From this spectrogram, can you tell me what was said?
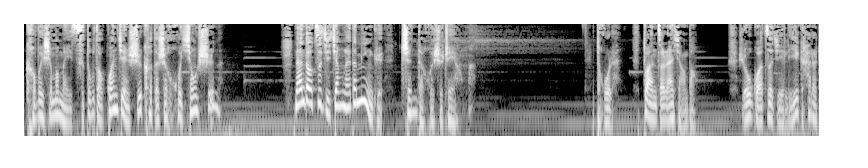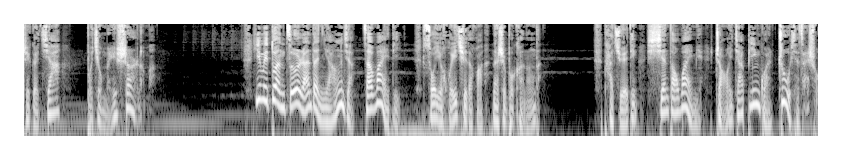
可为什么每次都到关键时刻的时候会消失呢？难道自己将来的命运真的会是这样吗？突然，段泽然想到，如果自己离开了这个家，不就没事了吗？因为段泽然的娘家在外地，所以回去的话那是不可能的。他决定先到外面找一家宾馆住下再说。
